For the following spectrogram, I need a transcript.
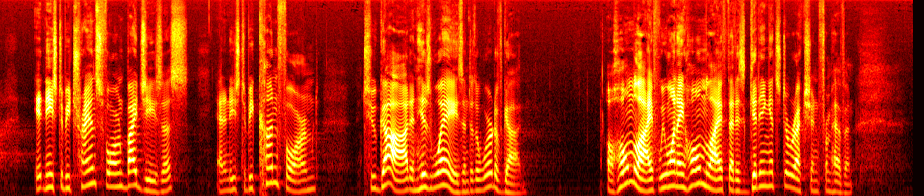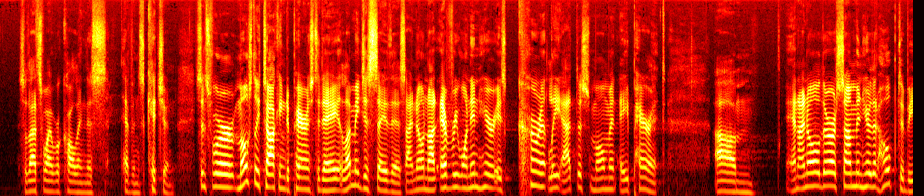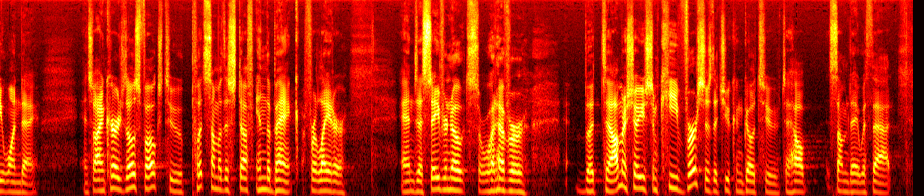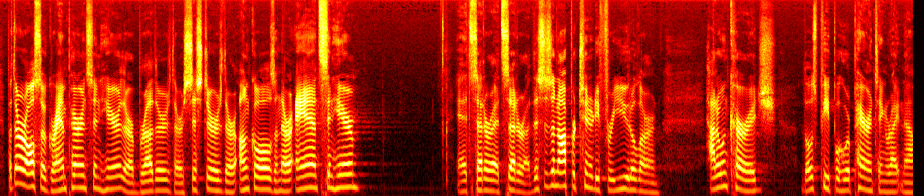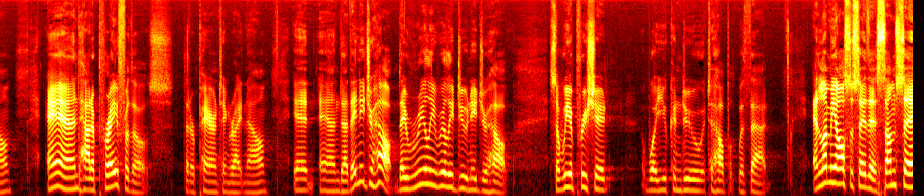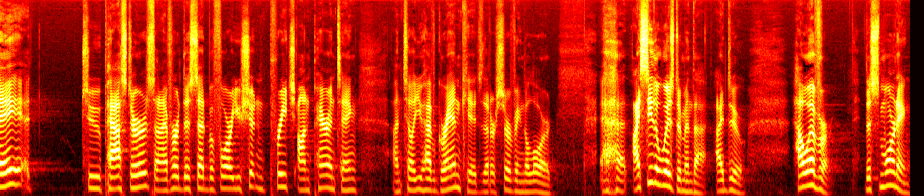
it needs to be transformed by Jesus and it needs to be conformed to God and His ways and to the Word of God. A home life, we want a home life that is getting its direction from heaven. So that's why we're calling this Heaven's Kitchen. Since we're mostly talking to parents today, let me just say this. I know not everyone in here is currently at this moment a parent. Um, and I know there are some in here that hope to be one day. And so I encourage those folks to put some of this stuff in the bank for later and uh, save your notes or whatever but uh, I'm going to show you some key verses that you can go to to help someday with that. But there are also grandparents in here, there are brothers, there are sisters, there are uncles, and there are aunts in here, etc., etc. This is an opportunity for you to learn how to encourage those people who are parenting right now and how to pray for those that are parenting right now. And, and uh, they need your help. They really, really do need your help. So we appreciate what you can do to help with that. And let me also say this some say to pastors, and I've heard this said before, you shouldn't preach on parenting until you have grandkids that are serving the Lord. I see the wisdom in that, I do. However, this morning,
